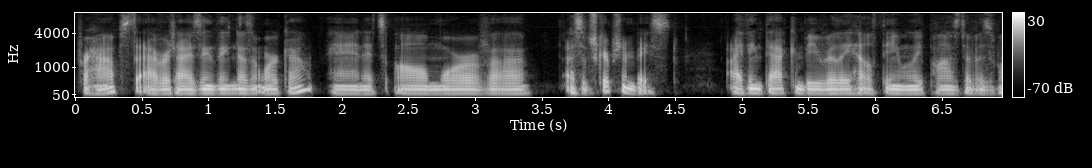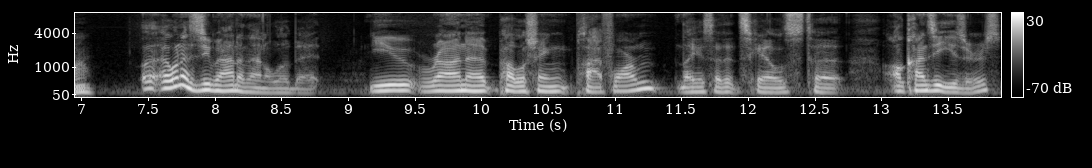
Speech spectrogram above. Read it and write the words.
perhaps the advertising thing doesn't work out and it's all more of a, a subscription based I think that can be really healthy and really positive as well. I want to zoom out on that a little bit. You run a publishing platform, like I said, it scales to all kinds of users.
